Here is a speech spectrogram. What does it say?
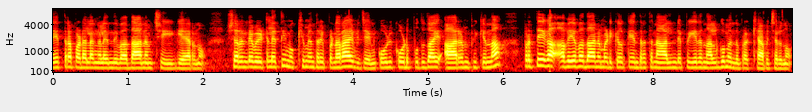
നേത്രപടലങ്ങൾ എന്നിവ ദാനം ചെയ്യുകയായിരുന്നു. ഷെറിന്റെ വീട്ടിലെത്തി മുഖ്യമന്ത്രി പിണറായി വിജയൻ കോഴിക്കോട് പുതുതായി ആരംഭിക്കുന്ന പ്രത്യേക അവയവദാന മെഡിക്കൽ കേന്ദ്രത്തിന് ആലിന്റെ പേര് നൽകുമെന്ന് പ്രഖ്യാപിച്ചിരുന്നു.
